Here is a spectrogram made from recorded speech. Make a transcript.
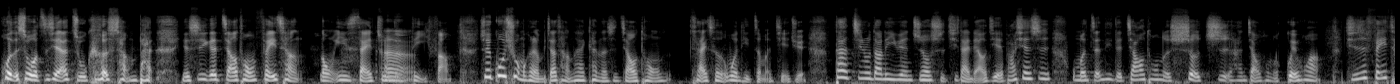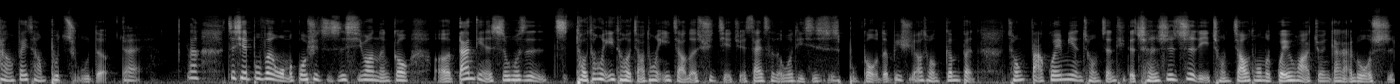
或者是我之前在竹科上班，也是一个交通非常容易塞住的地方。嗯、所以过去我们可能比较常态看的是交通塞车的问题怎么解解决。但进入到立院之后，实际来了解，发现是我们整体的交通的设置和交通的规划，其实非常非常不足的。对。那这些部分，我们过去只是希望能够呃单点式或是头痛医头、脚痛医脚的去解决塞车的问题，其实是不够的，必须要从根本、从法规面、从整体的城市治理、从交通的规划就应该来落实。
